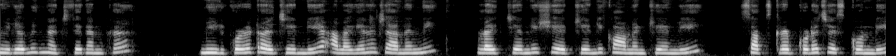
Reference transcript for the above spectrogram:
వీడియో మీకు నచ్చితే కనుక మీరు కూడా ట్రై చేయండి. అలాగే నా ఛానల్ని లైక్ చేయండి షేర్ చేయండి కామెంట్ చేయండి. సబ్స్క్రైబ్ కూడా చేసుకోండి.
